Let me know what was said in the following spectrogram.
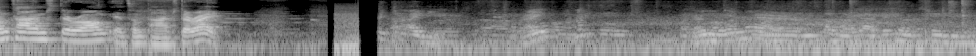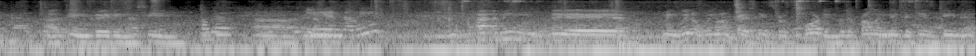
Sometimes they're wrong and sometimes they're right. I think creating a scene. Okay. Uh, You need him to leave? I, I mean, the, I mean, we don't, we don't care he's recording, but the problem is that he's been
